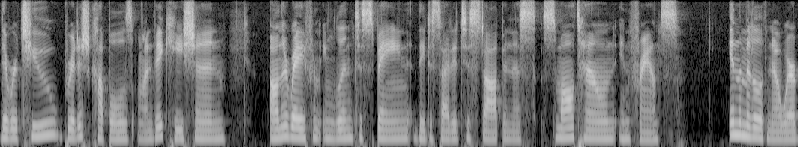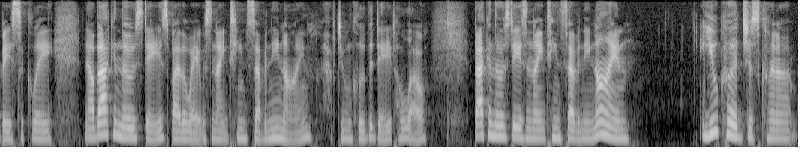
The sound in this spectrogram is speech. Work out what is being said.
there were two British couples on vacation. On their way from England to Spain, they decided to stop in this small town in France, in the middle of nowhere, basically. Now, back in those days, by the way, it was 1979. I have to include the date. Hello. Back in those days in 1979, you could just kind of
